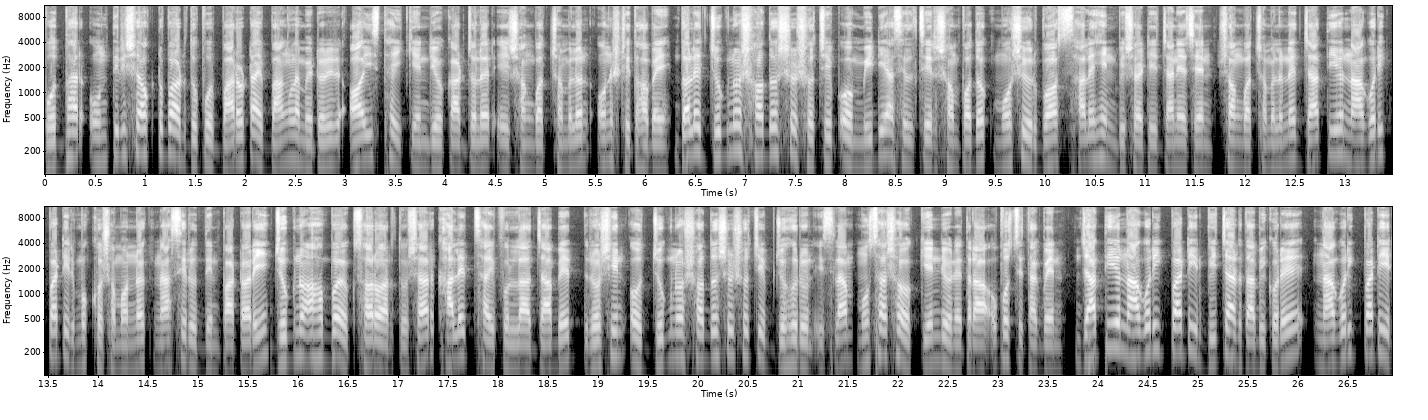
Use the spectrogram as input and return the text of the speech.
বুধবার উনত্রিশে অক্টোবর দুপুর বারোটায় বাংলা মেটরের অস্থায়ী কেন্দ্রীয় কার্যালয়ের এই সংবাদ সম্মেলন অনুষ্ঠিত হবে। দলের যুগ্ম সদস্য সচিব ও মিডিয়া সেলসের সম্পাদক মশিউর বস সালেহীন বিষয়টি জানিয়েছেন। সংবাদ সম্মেলনে জাতীয় নাগরিক পার্টির মুখ্য সমন্বয়ক নাসির উদ্দিন পাটোয়ারি, যুগ্ম আহ্বায়ক সরোয়ার তুষার, খালেদ সাইফুল্লাহ জাবেদ, রশিন ও যুগ্ম সদস্য সচিব জহুরুল ইসলাম মুসা সহ কেন্দ্রীয় নেতারা উপস্থিত থাকবেন। জাতীয় নাগরিক পার্টির বিচার দাবি করে নাগরিক পার্টির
